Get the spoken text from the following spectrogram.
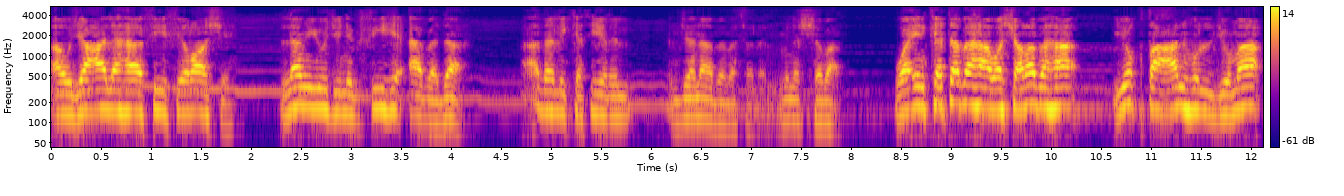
أو جعلها في فراشه لم يجنب فيه أبدا. هذا لكثير الجنابة مثلا من الشباب. وإن كتبها وشربها يقطع عنه الجماع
